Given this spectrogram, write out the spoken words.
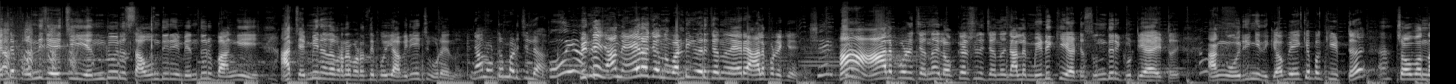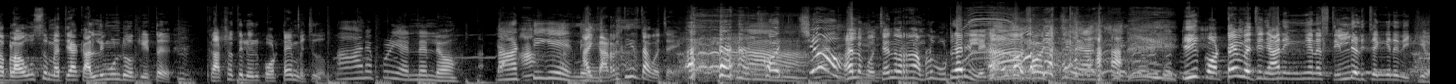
എന്റെ പൊന്ന് ചേച്ചി എന്തൊരു സൗന്ദര്യം എന്തൊരു ഭംഗി. ആ ചെമ്മീൻ എന്ന് പറഞ്ഞ പടത്തിൽ പോയി അഭിനയിച്ചു കൂടെയെന്ന്. ഞാൻ ഒട്ടും പഠിച്ചില്ല? പിന്നെ ഞാൻ നേരെ ചെന്ന് വണ്ടി കയറി ചെന്ന് നേരെ ആലപ്പുഴയ്ക്ക്. ആ ആലപ്പുഴ ചെന്ന് ലൊക്കേഷനിൽ ചെന്ന് നല്ല മിടുക്കിയായിട്ട് സുന്ദരിക്കുട്ടിയായിട്ട് അങ്ങ് ഒരുങ്ങി നിൽക്കും. അപ്പൊ മേക്കപ്പ് ഒക്കെ ഇട്ട് ചുവന്ന ബ്ലൗസും മറ്റേ ആ കള്ളിമുണ്ടും ഒക്കെ ഇട്ട് കഷത്തിൽ ഒരു കൊട്ടയം വെച്ച് തന്നു. ആലപ്പുഴയല്ലല്ലോ. നാട്ടികയല്ലേ ആ കടൽ തീർത്താ കൊച്ചേ കൊച്ചോ? അല്ല കൊച്ചെന്ന് പറഞ്ഞാൽ നമ്മൾ കൂട്ടുകാരില്ലേ? ഞാൻ അത്. ഈ കൊട്ടയം വെച്ച് ഞാൻ ഇങ്ങനെ സ്റ്റില്ലടിച്ച് ഇങ്ങനെ നിൽക്കുക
